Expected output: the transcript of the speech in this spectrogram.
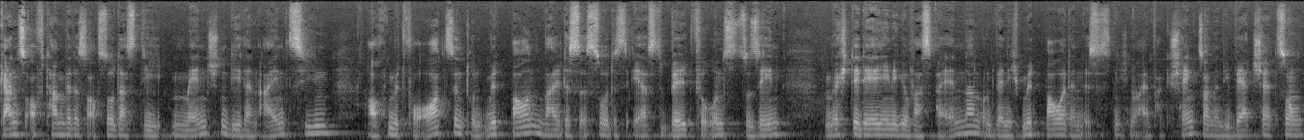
Ganz oft haben wir das auch so, dass die Menschen, die dann einziehen, auch mit vor Ort sind und mitbauen, weil das ist so das erste Bild für uns zu sehen, möchte derjenige was verändern und wenn ich mitbaue, dann ist es nicht nur einfach geschenkt, sondern die Wertschätzung,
